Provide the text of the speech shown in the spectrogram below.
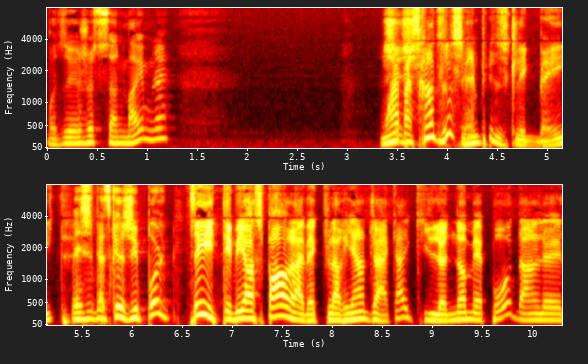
On va dire juste ça de même, là. Ouais, parce que là, c'est même plus du clickbait. Mais parce que j'ai pas le. Tu sais, TVA Sport avec Florian Jacquet qui le nommait pas dans le,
